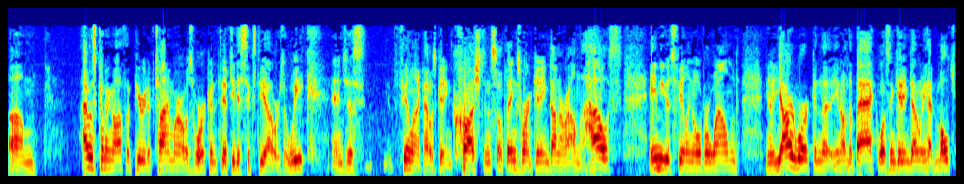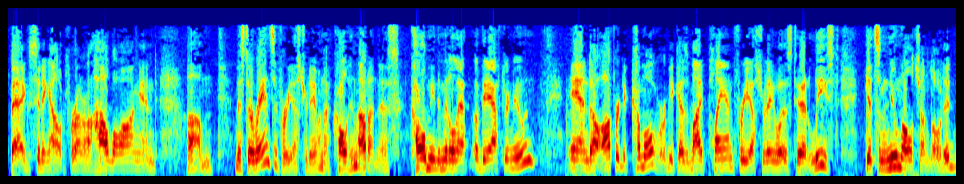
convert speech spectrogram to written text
Um, I was coming off a period of time where I was working 50 to 60 hours a week and just feeling like I was getting crushed and so things weren't getting done around the house. Amy was feeling overwhelmed. You know, yard work in the, you know, the back wasn't getting done. We had mulch bags sitting out for I don't know how long and, um, Mr. Rancifer yesterday, I'm going to call him out on this, called me in the middle of the afternoon and uh, offered to come over because my plan for yesterday was to at least get some new mulch unloaded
